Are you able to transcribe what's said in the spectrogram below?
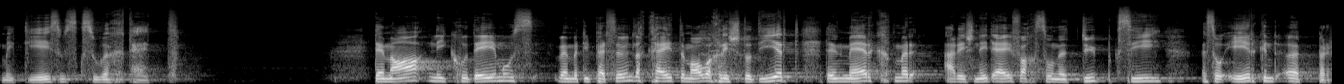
mit Jesus gesucht hat. Der Mann Nikodemus, wenn man die Persönlichkeit mal ein bisschen studiert, dann merkt man, er ist nicht einfach so ein Typ gewesen, so irgendjemand.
